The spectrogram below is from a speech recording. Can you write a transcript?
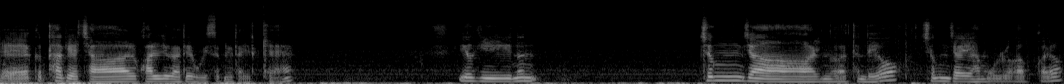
깨끗하게 잘 관리가 되고 있습니다. 이렇게 여기는 정자인 것 같은데요. 정자에 한번 올라가 볼까요?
